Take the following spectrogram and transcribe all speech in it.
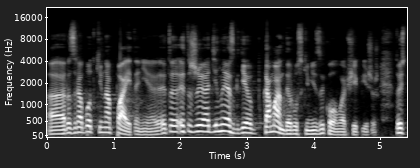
а, разработки на Python? Это, это же 1С, где команды русским языком вообще пишешь. То есть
